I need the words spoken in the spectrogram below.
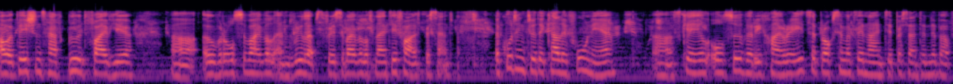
Our patients have good five-year uh, overall survival and relapse-free survival of 95%. According to the California uh, scale, also very high rates, approximately 90% and above.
